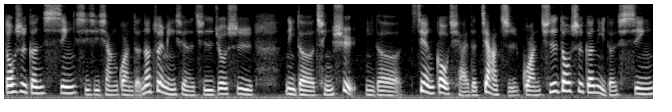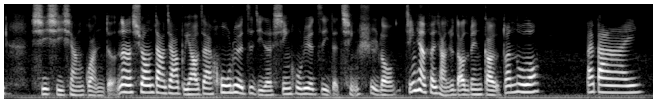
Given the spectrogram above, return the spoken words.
都是跟心息息相关的。那最明显的，其实就是你的情绪、你的建构起来的价值观，其实都是跟你的心息息相关的。那希望大家不要再忽略自己的心，忽略自己的情绪喽。今天的分享就到这边告一段落喽，拜拜。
